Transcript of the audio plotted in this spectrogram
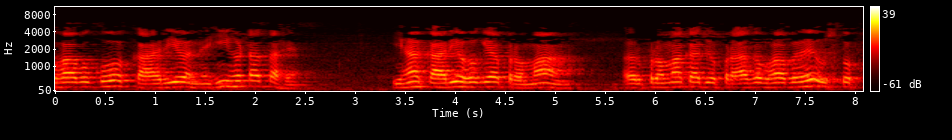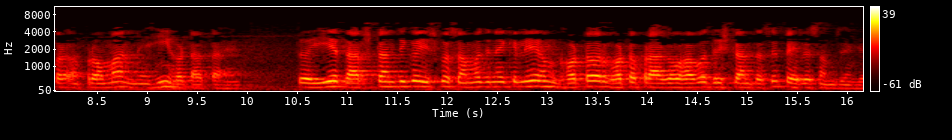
भाव को कार्य नहीं हटाता है। यहाँ कार्य हो गया प्रमा, और प्रमा का जो प्राग भाव है, उसको प्रमा नहीं हटाता है। तो ये दार्ष्टान्तिक इसको समझने के लिए हम घट और घट प्रागभाव दृष्टांत से पहले समझेंगे।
